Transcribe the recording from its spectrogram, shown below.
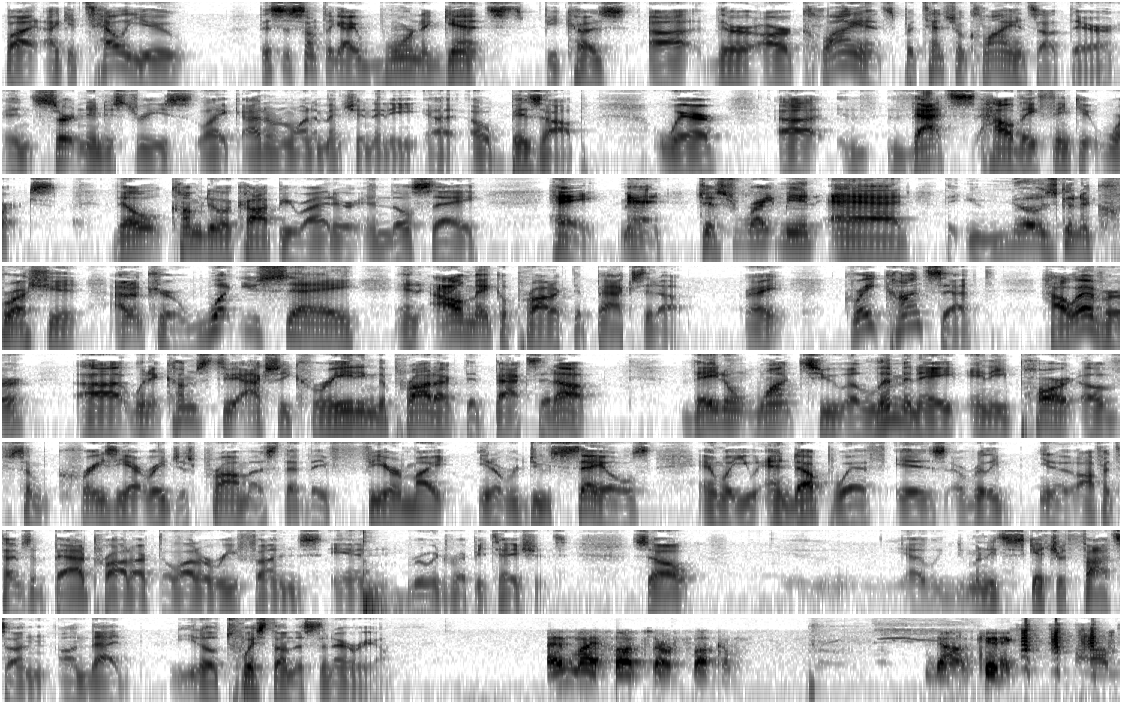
but I could tell you this is something I warn against because uh, there are clients, potential clients out there in certain industries, like I don't want to mention any, uh, oh, BizOp, where uh, that's how they think it works. They'll come to a copywriter and they'll say, hey, man, just write me an ad that you know is going to crush it. I don't care what you say, and I'll make a product that backs it up, right? Great concept. However, uh, when it comes to actually creating the product that backs it up, they don't want to eliminate any part of some crazy outrageous promise that they fear might you know reduce sales. And what you end up with is a really you know oftentimes a bad product a lot of refunds and ruined reputations. So uh, we need to get your thoughts on on that you know twist on the scenario. And my thoughts are fuck them no i'm kidding. Um,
